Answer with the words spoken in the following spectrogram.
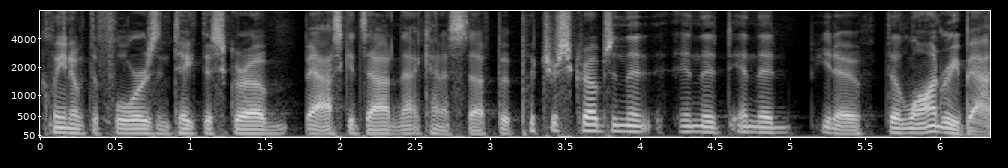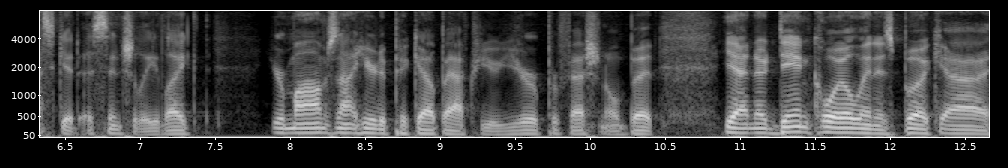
clean up the floors and take the scrub baskets out and that kind of stuff. But put your scrubs in the in the in the you know the laundry basket essentially. Like your mom's not here to pick up after you. You're a professional. But yeah, no, Dan Coyle in his book, uh,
